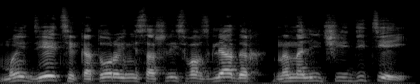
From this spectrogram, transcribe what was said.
«Мы дети, которые не сошлись во взглядах на наличие детей.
